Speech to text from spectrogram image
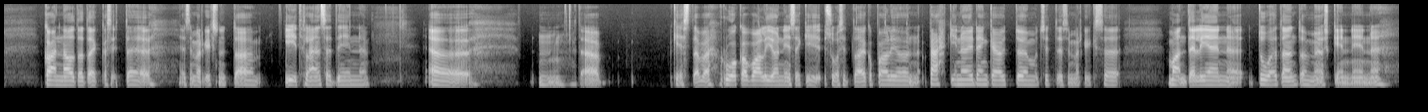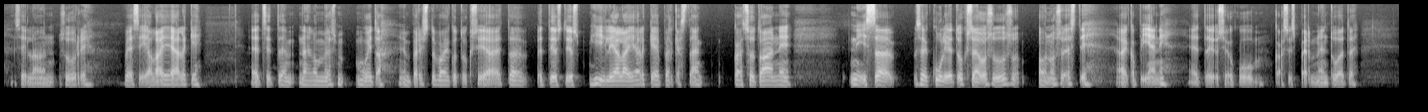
kannalta, tai sitten esimerkiksi nyt tämä Eat Lancetin ö, mm, tämä kestävä ruokavalio, niin sekin suosittaa aika paljon pähkinöiden käyttöön, mutta sitten esimerkiksi mantelien tuotanto myöskin, niin sillä on suuri vesijalanjälki. Et sitten näillä on myös muita ympäristövaikutuksia, että, että tietysti jos hiilijalanjälkeä pelkästään katsotaan, niin niissä se kuljetuksen osuus on useasti aika pieni. Että jos joku kasvisperäinen tuote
